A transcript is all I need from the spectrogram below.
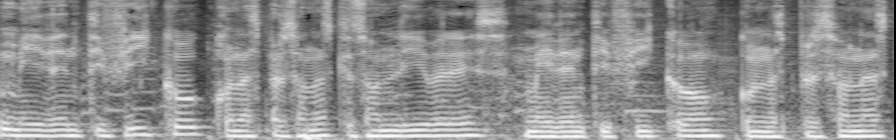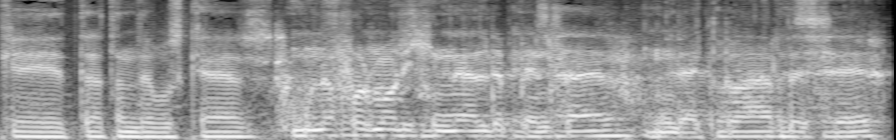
Me identifico con las personas que son libres, me identifico con las personas que tratan de buscar una forma original de pensar, de actuar, de ser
